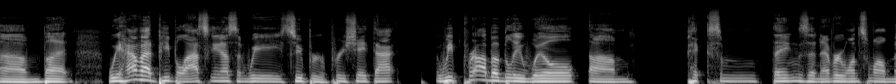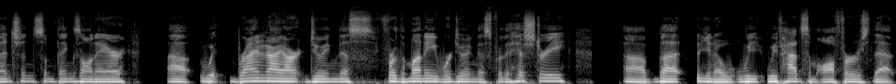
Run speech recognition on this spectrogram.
um, but we have had people asking us, and we super appreciate that. We probably will um, pick some things, and every once in a while mention some things on air. Uh, with, Brian and I aren't doing this for the money; we're doing this for the history. Uh, but you know, we we've had some offers that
